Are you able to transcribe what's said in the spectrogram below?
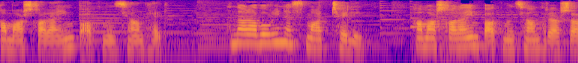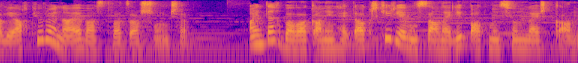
համաշխարային պատմության հետ։ Հնարավորինս մատչելի։ Համաշխարային պատմության հրաշալի աղբյուր է նաև Աստվածաշունչը։ Այնտեղ բավականին հետաքրքիր եւ ուսանելի պատմություններ կան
